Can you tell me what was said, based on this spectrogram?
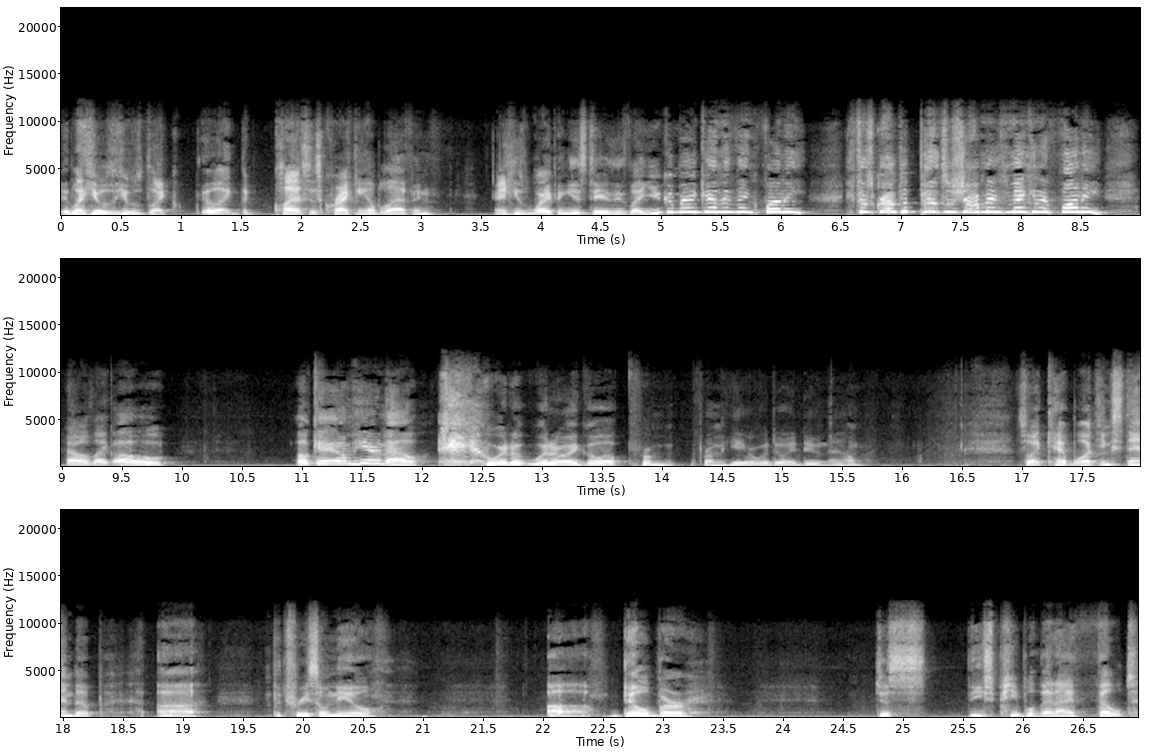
like he was he was like like the class is cracking up laughing and he's wiping his tears. He's like, "You can make anything funny." He just grabs a pencil sharpener. He's making it funny. And I was like, "Oh, okay, I'm here now. where do where do I go up from from here? What do I do now?" So I kept watching stand up. Uh, Patrice O'Neal, uh, Bill Burr, just these people that I felt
